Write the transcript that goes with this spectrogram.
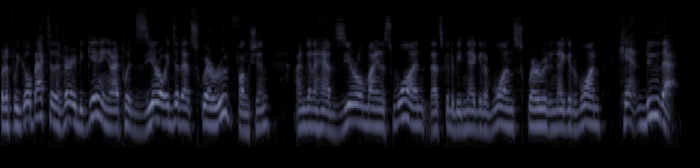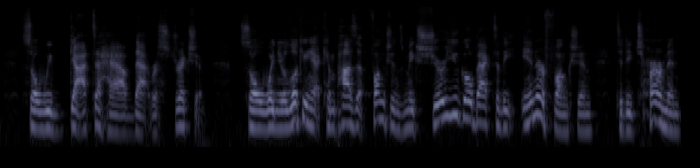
But if we go back to the very beginning and I put 0 into that square root function, I'm going to have 0 minus 1. That's going to be negative 1. Square root of negative 1. Can't do that. So we've got to have that restriction. So when you're looking at composite functions, make sure you go back to the inner function to determine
